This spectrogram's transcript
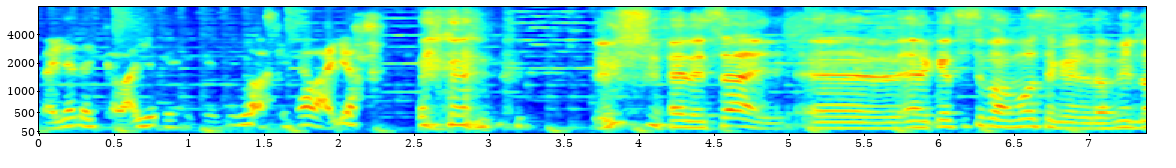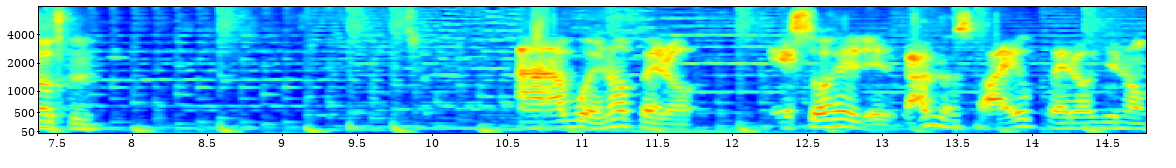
Baile del caballo, ¿qué, qué digo? ¿A qué caballo? el Sai, el, el que se hizo famoso en el 2012. Ah, bueno, pero eso es el, el Gangnam Style, pero, you know,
